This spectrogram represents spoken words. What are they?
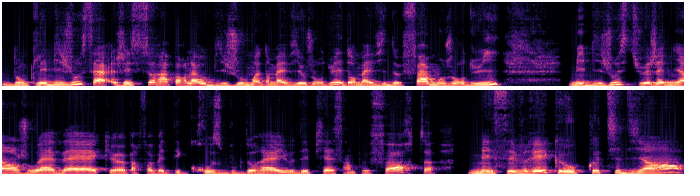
Donc les bijoux, ça, j'ai ce rapport-là aux bijoux, moi, dans ma vie aujourd'hui et dans ma vie de femme aujourd'hui mes bijoux, si tu veux, j'aime bien jouer avec, euh, parfois mettre des grosses boucles d'oreilles ou des pièces un peu fortes. Mais c'est vrai qu'au quotidien,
